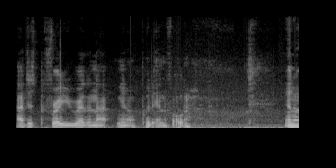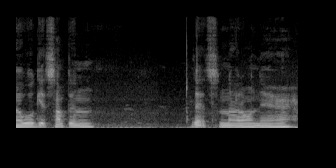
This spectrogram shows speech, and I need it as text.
I just prefer you rather not, you know, put it in a folder. And uh, we'll get something that's not on there.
